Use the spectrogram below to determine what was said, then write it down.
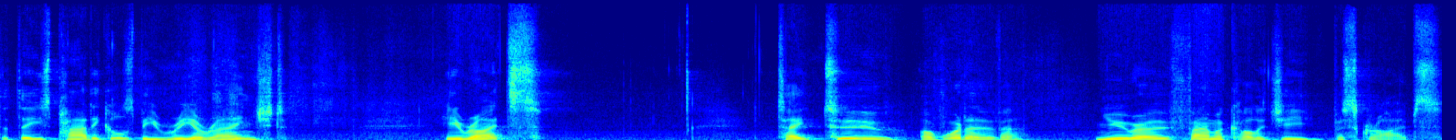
that these particles be rearranged? He writes Take two of whatever neuropharmacology prescribes.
